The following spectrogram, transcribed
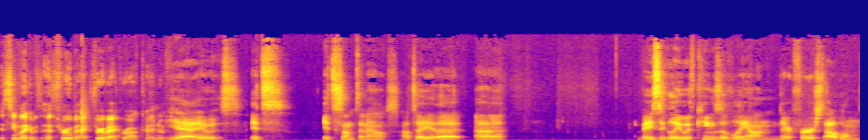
It seemed like a, a throwback, throwback rock kind of. yeah it was it's it's something else i'll tell you that uh basically with kings of leon their first album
